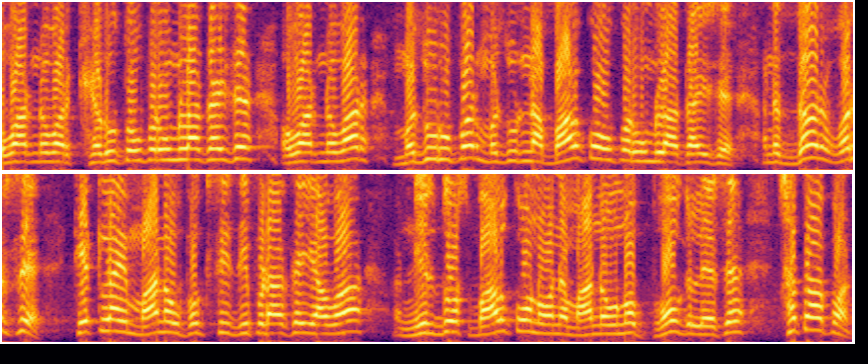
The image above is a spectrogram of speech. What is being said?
અવારનવાર ખેડૂતો ઉપર હુમલા થાય છે. અવારનવાર મજૂર ઉપર, મજૂરના બાળકો ઉપર હુમલા થાય છે. અને દર વર્ષે કેટલાય માનવ ભક્ષી દીપડા છે આવા નિર્દોષ બાળકોનો અને માનવનો ભોગ લે છે. છતાં પણ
